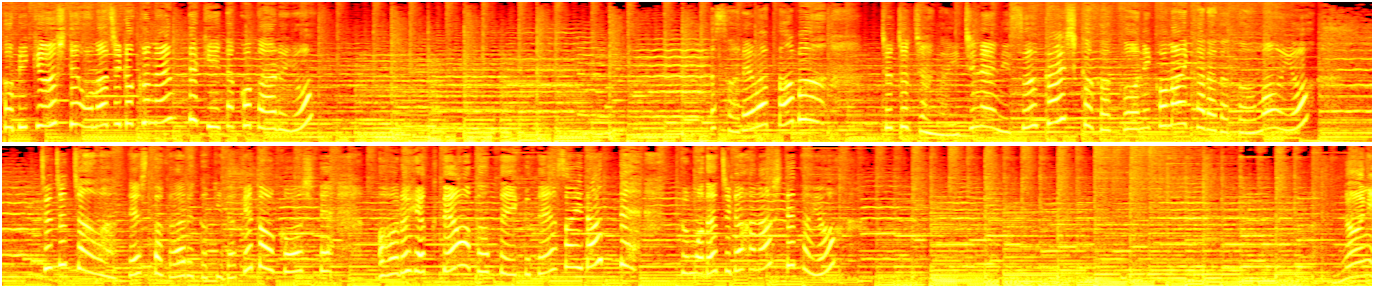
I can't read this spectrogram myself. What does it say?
飛び級して同じ学年って聞いたことあるよ。それは多分チュチュちゃんが1年に数回しか学校に来ないからだと思うよ。チュチュちゃんはテストがある時だけ登校してオール100点を取っていく天才だって友達が話してたよ。何？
